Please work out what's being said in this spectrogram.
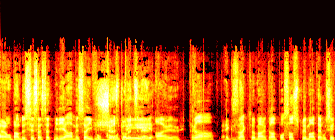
Alors, on parle de 6 à 7 milliards, mais ça, il faut Juste compter pour le tunnel. un 30, exactement, un 30% supplémentaire aussi,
